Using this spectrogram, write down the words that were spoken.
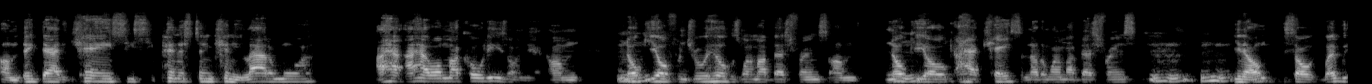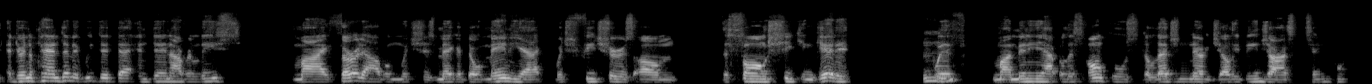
um, Big Daddy Kane, CeCe Peniston, Kenny Lattimore. I had I had all my codees on there. Um, mm-hmm. Nokio from Dru Hill was one of my best friends. Um, Nokio, mm-hmm. I had Case, another one of my best friends. Mm-hmm. mm-hmm. You know, so we, during the pandemic, we did that, and then I released my third album, which is Mega Dope Maniac, which features um the song She Can Get It mm-hmm. with my Minneapolis uncles, the legendary Jelly Bean Johnson, who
